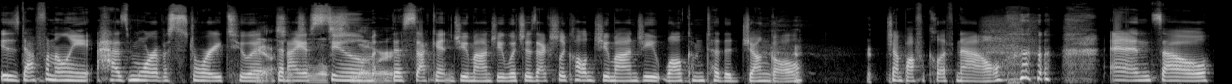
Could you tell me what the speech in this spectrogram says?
is definitely has more of a story to it Yeah, than so I it's a little assume the second Jumanji, which is actually called Jumanji Welcome to the Jungle. Jump off a cliff now. and so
